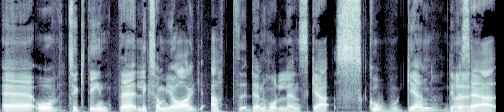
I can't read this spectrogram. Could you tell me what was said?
Ja. Eh, och tyckte inte, liksom jag, att den holländska skogen, det vill Nej. säga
